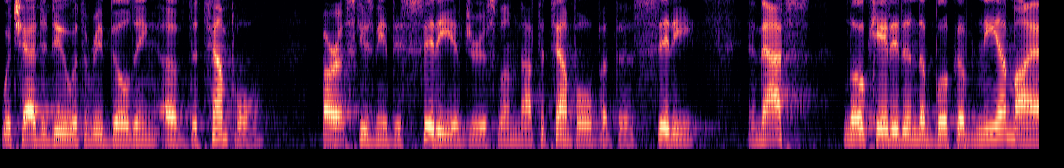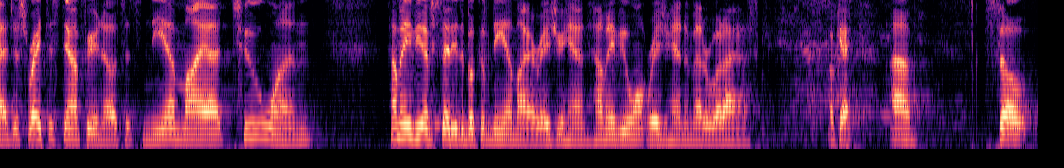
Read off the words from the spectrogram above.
which had to do with the rebuilding of the temple, or excuse me, the city of Jerusalem, not the temple, but the city. And that's located in the book of Nehemiah. Just write this down for your notes. It's Nehemiah 2 1. How many of you have studied the book of Nehemiah? Raise your hand. How many of you won't raise your hand no matter what I ask? Okay. Um, so,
